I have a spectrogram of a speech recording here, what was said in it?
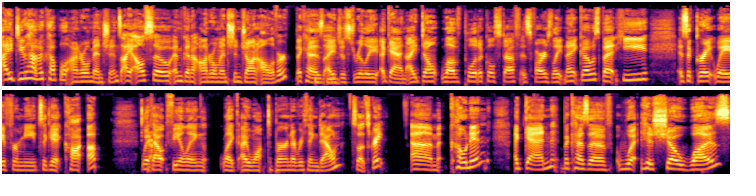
I do have a couple honorable mentions. I also am going to honorable mention John Oliver because I mm-hmm. just really, again, I don't love political stuff as far as late night goes, but he is a great way for me to get caught up without feeling like I want to burn everything down. So that's great. Um, Conan, again, because of what his show was.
